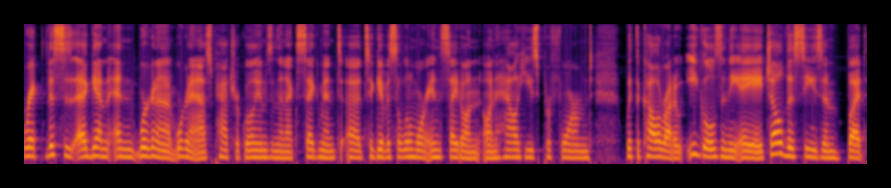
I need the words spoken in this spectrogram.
Rick, this is again, and we're gonna we're gonna ask Patrick Williams in the next segment uh, to give us a little more insight on on how he's performed with the Colorado Eagles in the AHL this season. But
